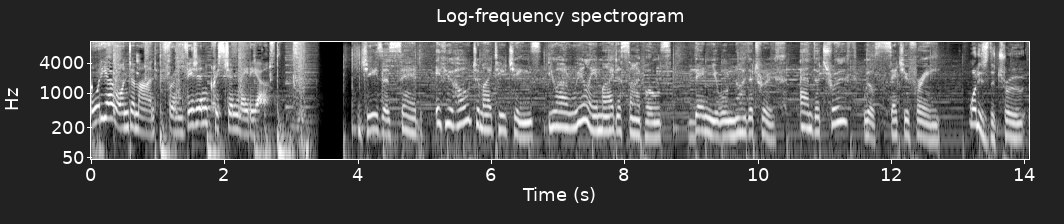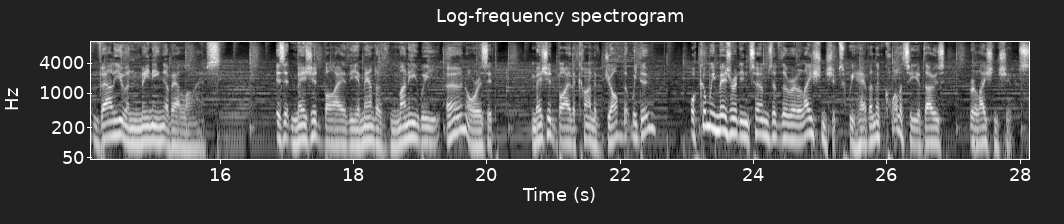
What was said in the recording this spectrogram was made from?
Audio on demand from Vision Christian Media. Jesus said, If you hold to my teachings, you are really my disciples. Then you will know the truth, and the truth will set you free. What is the true value and meaning of our lives? Is it measured by the amount of money we earn, or is it measured by the kind of job that we do? Or can we measure it in terms of the relationships we have and the quality of those relationships?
